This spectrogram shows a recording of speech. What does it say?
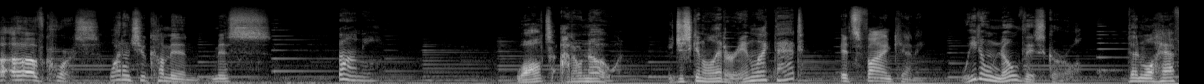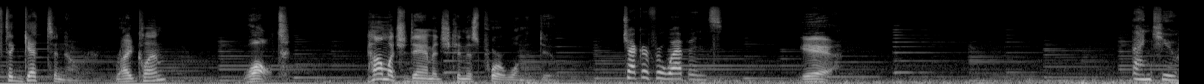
Uh, uh, of course. Why don't you come in, Miss... Bonnie. Walt, I don't know. You're just gonna let her in like that? It's fine, Kenny. We don't know this girl. Then we'll have to get to know her. Right, Clem? Walt. How much damage can this poor woman do? Check her for weapons. Yeah. Thank you.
